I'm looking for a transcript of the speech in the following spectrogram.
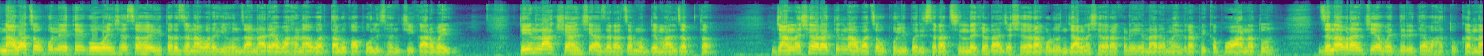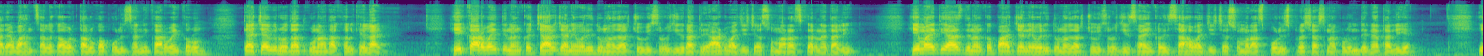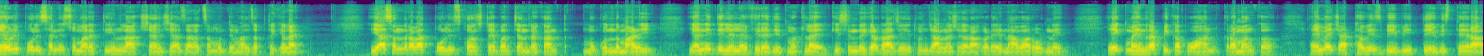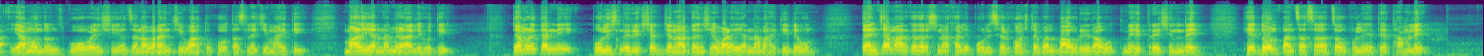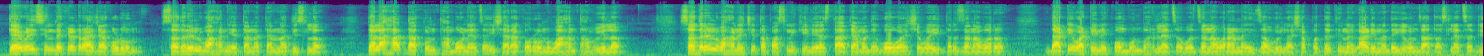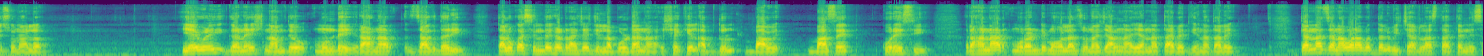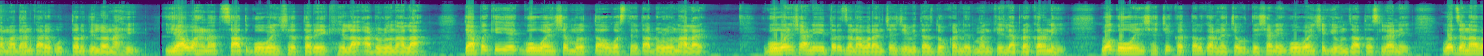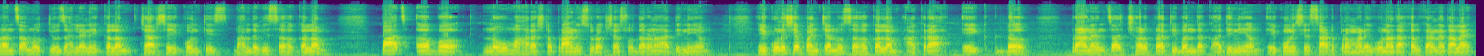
नावा चौफुली येथे गोवंशासह इतर जनावरं घेऊन जाणाऱ्या वाहनावर तालुका पोलिसांची कारवाई. तीन लाख शहाऐंशी हजाराचा मुद्देमाल जप्त. जालना शहरातील नावा चौफुली परिसरात सिंदखेड राजा शहराकडून जालना शहराकडे येणाऱ्या महिंद्रा पिकअप वाहनातून जनावरांची अवैधरित्या वाहतूक करणाऱ्या वाहन चालकावर तालुका पोलिसांनी कारवाई करून त्याच्या विरोधात गुन्हा दाखल केला आहे ही कारवाई दिनांक चार जानेवारी दोन हजार चोवीस रोजी रात्री आठ वाजेच्या सुमारास करण्यात आली. ही माहिती आज दिनांक पाच जानेवारी दोन हजार चोवीस रोजी सायंकाळी सहा वाजेच्या सुमारास पोलीस प्रशासनाकडून देण्यात आली आहे. यावेळी पोलिसांनी सुमारे तीन लाख शहाऐंशी हजाराचा मुद्देमाल जप्त केला आहे या संदर्भात पोलीस कॉन्स्टेबल चंद्रकांत मुकुंद माळी यांनी दिलेल्या फिर्यादीत म्हटलं आहे की सिंदखेड राजा येथून जालना शहराकडे नावा रोडने एक महिंद्रा पिकअप वाहन क्रमांक एम एच अठ्ठावीस बी बी तेवीस तेरा यामधून गोवंशीय जनावरांची वाहतूक होत असल्याची माहिती माळी यांना मिळाली होती. त्यामुळे त्यांनी पोलीस निरीक्षक जनार्दन शेवाळे यांना माहिती देऊन त्यांच्या मार्गदर्शनाखाली police head constable Bawari Raut Mehatre Shinde हे दोन पंचासह चौफुले येथे थांबले. त्यावेळी सिंदखेड राजाकडून सदरेल वाहन येताना त्यांना दिसलं. त्याला हात दाखवून थांबवण्याचा इशारा करून वाहन थांबविलं. सदरेल वाहनाची तपासणी केली असता त्यामध्ये गोवंश व इतर जनावरं दाटीवाटीने कोंबून भरल्याचं व जनावरांना इजा होईल अशा पद्धतीनं गाडीमध्ये घेऊन जात असल्याचं दिसून आलं. यावेळी गणेश नामदेव मुंडे राहणार जागदरी तालुका सिंदखेड राजा जिल्हा बुलढाणा शकील अब्दुल बावे बाजेत कुरेसी राहणार मुरंडी मोहल्ला जुना जालना यांना ताब्यात घेण्यात आले. त्यांना जनावराबद्दल विचारलं असता त्यांनी समाधानकारक उत्तर दिलं नाही. या वाहनात सात गोवंश तर एक हेला आढळून आला. त्यापैकी एक गोवंश मृत अवस्थेत आढळून आलाय. गोवंश आणि इतर जनावरांच्या जीवितास धोका निर्माण केल्याप्रकरणी व गोवंशाची कत्तल करण्याच्या उद्देशाने गोवंश घेऊन जात असल्याने व जनावरांचा मृत्यू झाल्याने कलम चारशे एकोणतीस बांधवीसह कलम पाच अ ब नऊ महाराष्ट्र प्राणी सुरक्षा सुधारणा अधिनियम एकोणीसशे पंच्याण्णव सह कलम अकरा एक ड प्राण्यांचा छळ प्रतिबंधक अधिनियम एकोणीसशे साठ प्रमाणे गुन्हा दाखल करण्यात आला आहे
